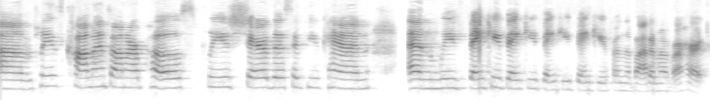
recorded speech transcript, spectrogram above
Um, please comment on our post. Please share this if you can. And we thank you, thank you, thank you, thank you from the bottom of our hearts.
